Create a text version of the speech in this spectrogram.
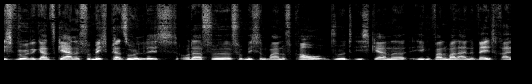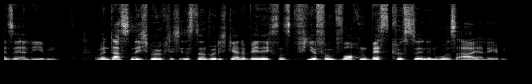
Ich würde ganz gerne für mich persönlich oder für, für mich und meine Frau würde ich gerne irgendwann mal eine Weltreise erleben. Und wenn das nicht möglich ist, dann würde ich gerne wenigstens vier, fünf Wochen Westküste in den USA erleben.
